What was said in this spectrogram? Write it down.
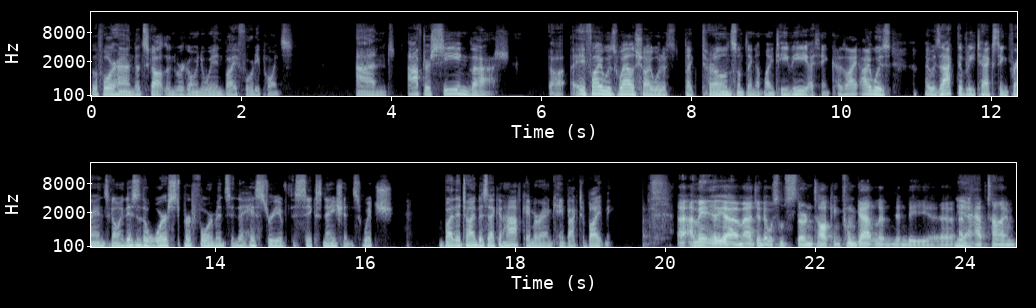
beforehand that Scotland were going to win by 40 points. And after seeing that, uh, if I was Welsh, I would have like thrown something at my TV, I think, because I, I was I was actively texting friends going, This is the worst performance in the history of the Six Nations, which by the time the second half came around came back to bite me. I mean, yeah, I imagine there was some stern talking from Gatland in the uh, Yeah. halftime,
